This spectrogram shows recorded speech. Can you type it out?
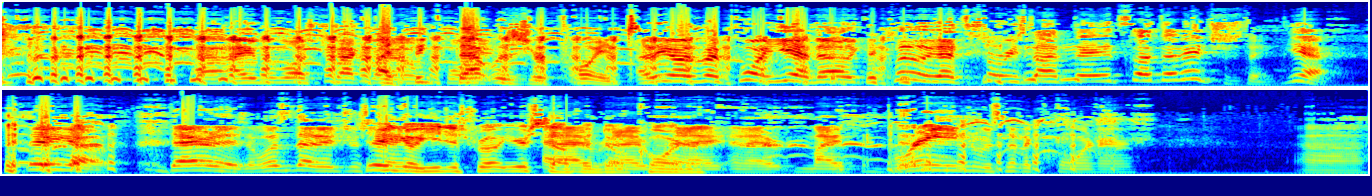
I, I even lost track of my I own think point. that was your point. I think that was my point. Yeah, that, like, clearly that story's not that, it's not that interesting. Yeah, there you go. There it is. It wasn't that interesting. There you go. You just wrote yourself And into and a I- corner. And, I, and I, my brain was in a corner. Uh,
